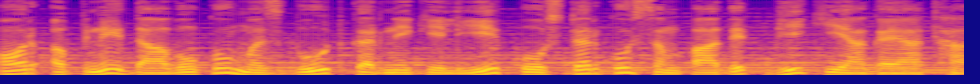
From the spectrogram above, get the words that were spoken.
और अपने दावों को मज़बूत करने के लिए पोस्टर को संपादित भी किया गया था।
